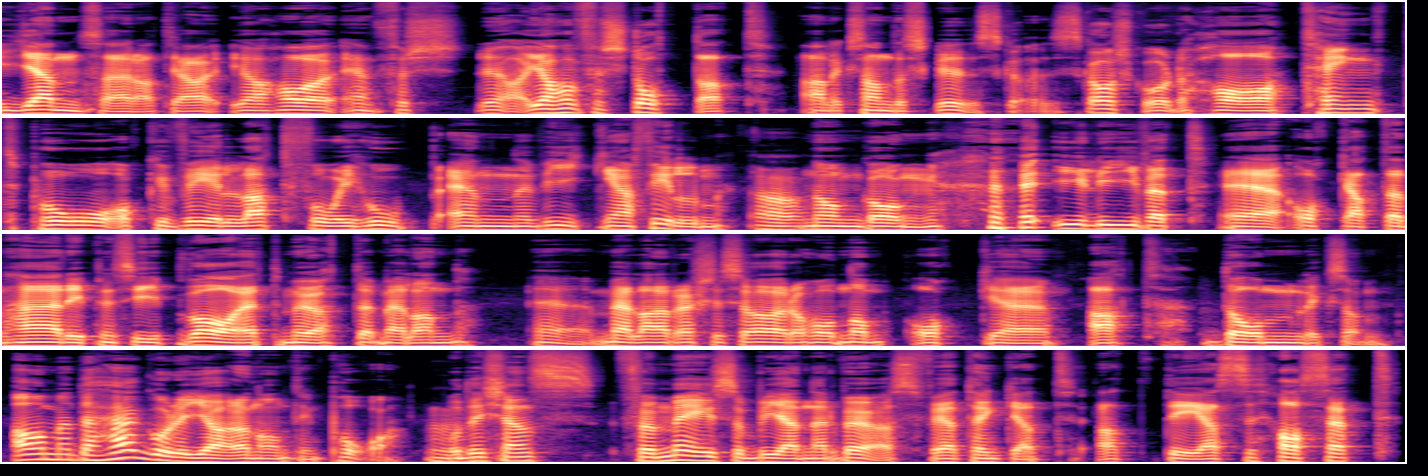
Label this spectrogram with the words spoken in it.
igen så här att jag, jag, har en förs- jag har förstått att Alexander Sk- Sk- Skarsgård har tänkt på och velat få ihop en vikingafilm Ja. någon gång i livet. Eh, och att den här i princip var ett möte mellan eh, mellan regissör och honom och eh, att de liksom, ja men det här går att göra någonting på. Mm. Och det känns, för mig så blir jag nervös för jag tänker att, att det jag har sett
